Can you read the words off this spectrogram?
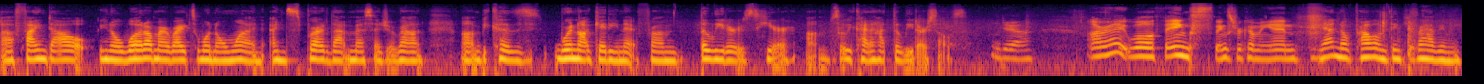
uh, find out, you know, what are my rights 101 and spread that message around um, because we're not getting it from the leaders here. Um, so we kind of have to lead ourselves. Yeah. All right. Well, thanks. Thanks for coming in. Yeah, no problem. Thank you for having me.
